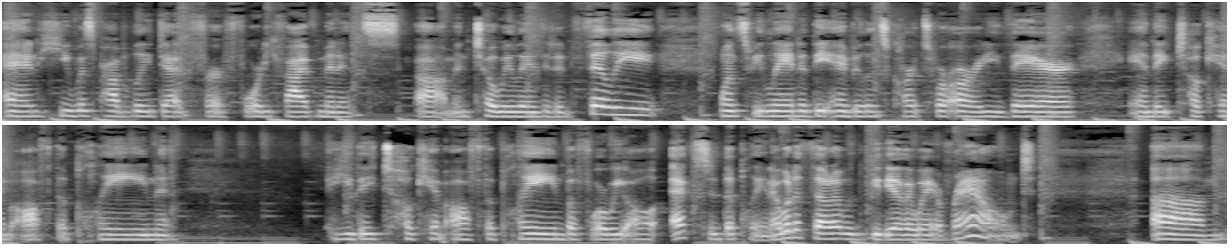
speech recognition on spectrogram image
And he was probably dead for 45 minutes um, until we landed in Philly. Once we landed, the ambulance carts were already there and they took him off the plane he, they took him off the plane before we all exited the plane. I would have thought it would be the other way around. Um,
